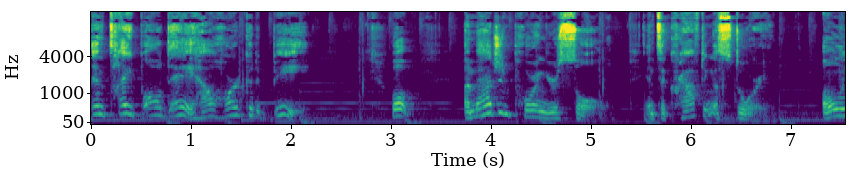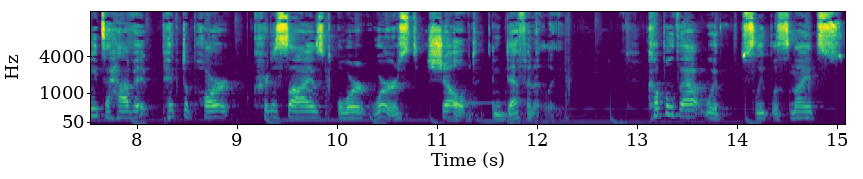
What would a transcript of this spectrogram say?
and type all day. How hard could it be? Well, imagine pouring your soul into crafting a story only to have it picked apart, criticized, or worst, shelved indefinitely. Couple that with sleepless nights,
